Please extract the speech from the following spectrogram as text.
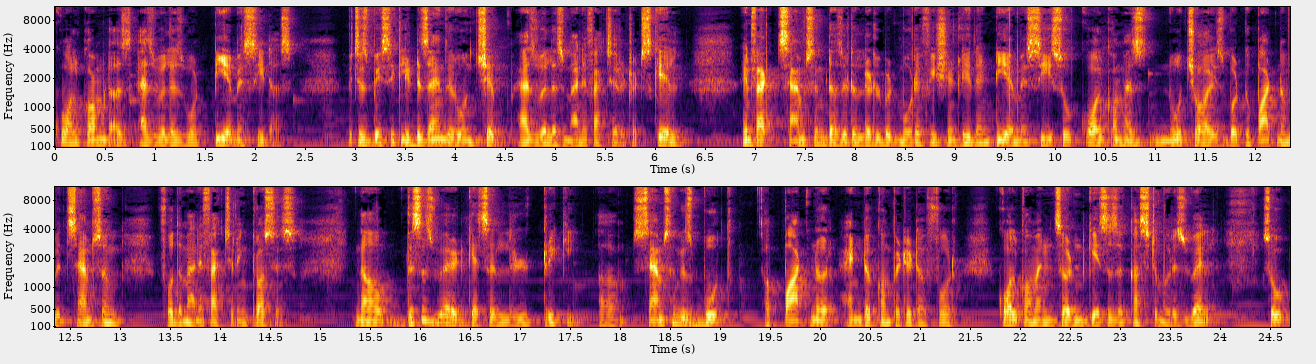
Qualcomm does as well as what TSMC does, which is basically design their own chip as well as manufacture it at scale. In fact, Samsung does it a little bit more efficiently than TSMC, so Qualcomm has no choice but to partner with Samsung for the manufacturing process. Now, this is where it gets a little tricky. Uh, Samsung is both a partner and a competitor for Qualcomm, and in certain cases, a customer as well. So,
